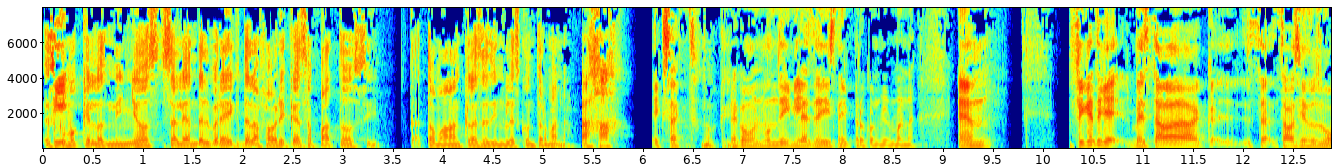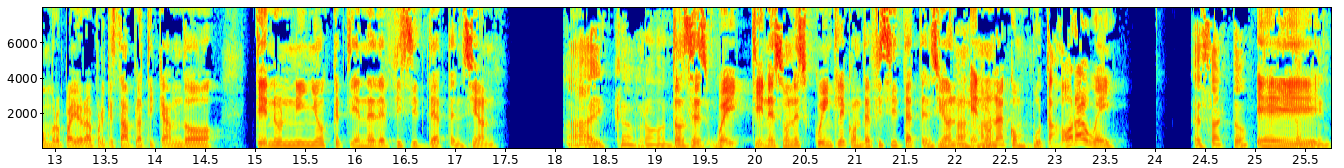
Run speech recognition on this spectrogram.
es como que los niños salían del break de la fábrica de zapatos y tomaban clases de inglés con tu hermana. Ajá, exacto. Era como el mundo de inglés de Disney, pero con mi hermana. Em, fíjate que me estaba, estaba haciendo su hombro para llorar porque estaba platicando. Tiene un niño que tiene déficit de atención. Ay, cabrón. Entonces, güey, tienes un squinkle con déficit de atención en una computadora, güey. Exacto. Eh,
